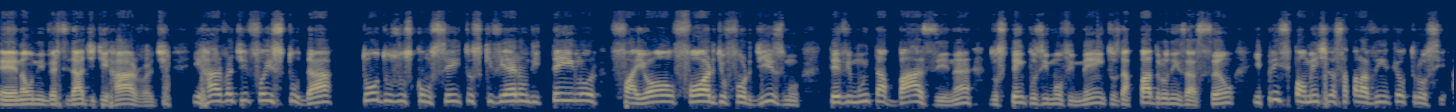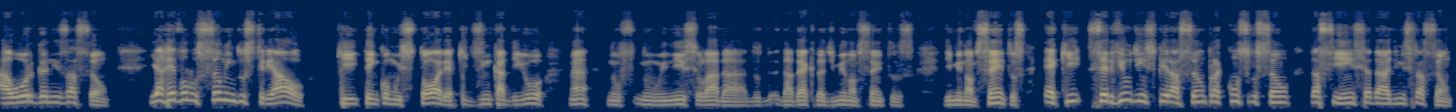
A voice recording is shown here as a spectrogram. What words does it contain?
é, na Universidade de Harvard. E Harvard foi estudar todos os conceitos que vieram de Taylor, Fayol, Ford, o Fordismo teve muita base, né, dos tempos e movimentos, da padronização e principalmente dessa palavrinha que eu trouxe, a organização. E a revolução industrial que tem como história, que desencadeou né, no, no, início lá da, do, da década de 1900, de 1900, é que serviu de inspiração para a construção da ciência da administração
